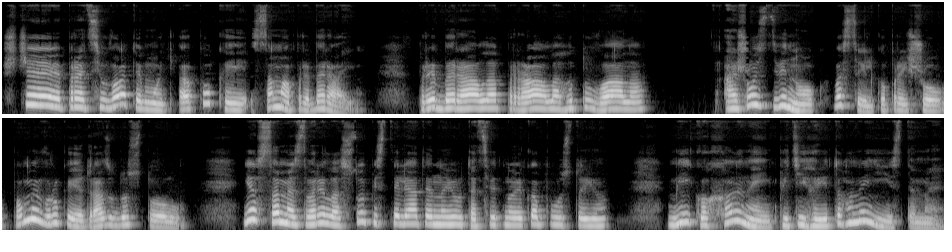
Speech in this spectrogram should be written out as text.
Ще працюватимуть, а поки сама прибираю. Прибирала, прала, готувала. Аж ось дзвінок, Василько прийшов, помив руки й одразу до столу. Я саме зварила суп із телятиною та цвітною капустою. Мій коханий підігрітого не їстиме,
